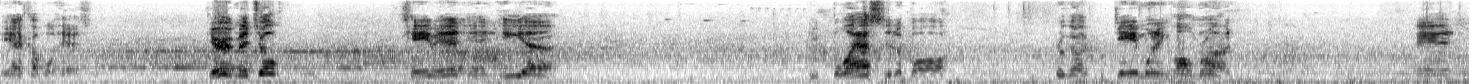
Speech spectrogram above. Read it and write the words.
he had a couple of hits. Garrett Mitchell came in and he uh, he blasted a ball for the game-winning home run, and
